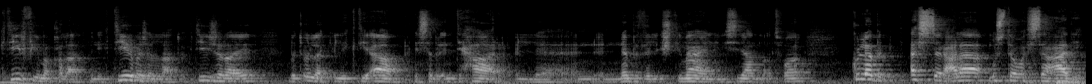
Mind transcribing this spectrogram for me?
كثير في مقالات من كثير مجلات وكثير جرايد بتقول لك الاكتئاب نسب الانتحار النبذ الاجتماعي اللي بيصير عند الأطفال كلها بتأثر على مستوى السعادة.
